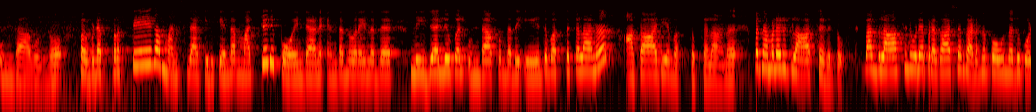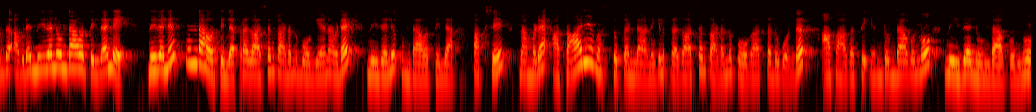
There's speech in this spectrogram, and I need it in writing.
ഉണ്ടാകുന്നു. അപ്പോൾ ഇവിടെ പ്രത്യേകം മനസ്സിലാക്കിയിരിക്കേണ്ട മറ്റൊരു പോയിന്റാണ് എന്തെന്ന് പറയുന്നത്? നിഴലുകൾ ഉണ്ടാക്കുന്നത് ഏത് വസ്തുക്കളാണ്? അതാര്യ വസ്തുക്കളാണ് ഇപ്പൊ നമ്മളൊരു ഗ്ലാസ് എടുത്തു. അപ്പൊ ആ ഗ്ലാസ്സിലൂടെ പ്രകാശം കടന്നു പോകുന്നത് കൊണ്ട് അവിടെ നിഴലുണ്ടാവത്തില്ല അല്ലേ? നിഴൽ ഉണ്ടാവത്തില്ല. പ്രകാശം കടന്നു പോവുകയാണ് അവിടെ നിഴൽ ഉണ്ടാവത്തില്ല. പക്ഷേ നമ്മുടെ അതാര്യ വസ്തുക്കളിലാണെങ്കിൽ പ്രകാശം കടന്നു പോകാത്തത് കൊണ്ട് ആ ഭാഗത്ത് എന്തുണ്ടാകുന്നു? നിഴലുണ്ടാകുന്നു.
